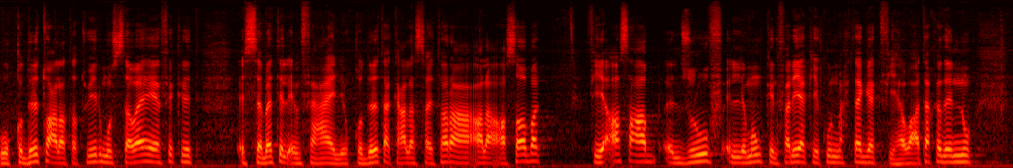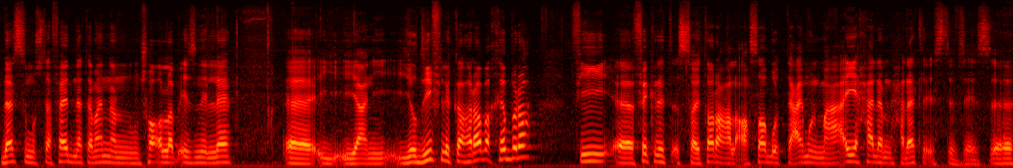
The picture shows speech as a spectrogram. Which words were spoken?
وقدرته على تطوير مستواه هي فكرة الثبات الانفعالي وقدرتك على السيطرة على أعصابك في أصعب الظروف اللي ممكن فريقك يكون محتاجك فيها وأعتقد إنه درس مستفاد نتمنى إنه إن شاء الله بإذن الله آه، يعني يضيف لكهربا خبرة في آه، فكرة السيطرة على الأعصاب والتعامل مع أي حالة من حالات الاستفزاز. آه،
